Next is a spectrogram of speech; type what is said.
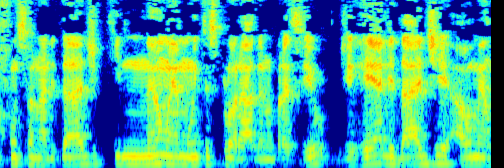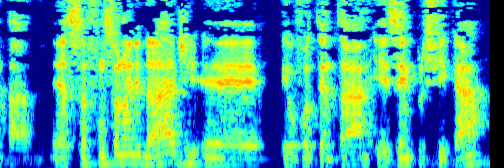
funcionalidade que não é muito explorada no Brasil, de realidade aumentada. Essa funcionalidade é, eu vou tentar exemplificar,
